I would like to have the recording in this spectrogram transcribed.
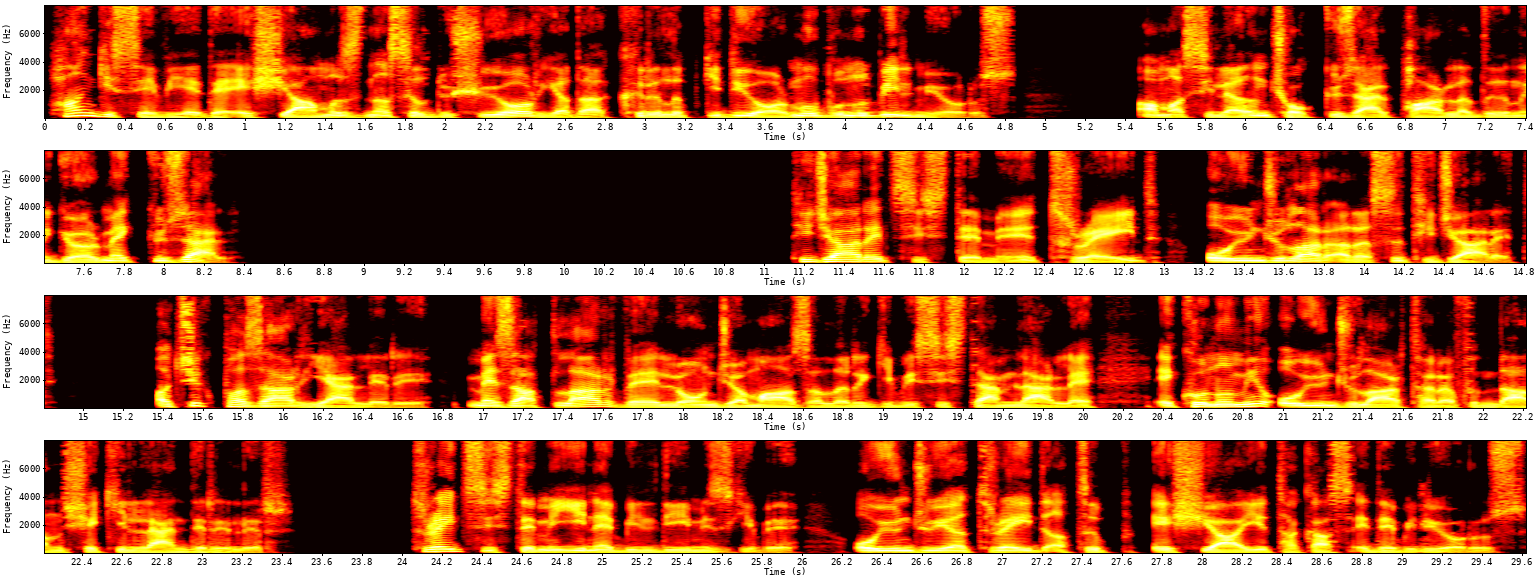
hangi seviyede eşyamız nasıl düşüyor ya da kırılıp gidiyor mu bunu bilmiyoruz. Ama silahın çok güzel parladığını görmek güzel. Ticaret sistemi, trade, oyuncular arası ticaret. Açık pazar yerleri, mezatlar ve lonca mağazaları gibi sistemlerle ekonomi oyuncular tarafından şekillendirilir. Trade sistemi yine bildiğimiz gibi oyuncuya trade atıp eşyayı takas edebiliyoruz.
